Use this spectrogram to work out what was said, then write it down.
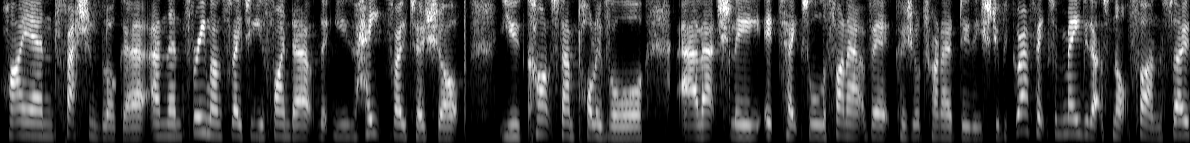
high end fashion blogger, and then three months later you find out that you hate Photoshop, you can't stand Polyvore, and actually it takes all the fun out of it because you're trying to do these stupid graphics, and maybe that's not fun. So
